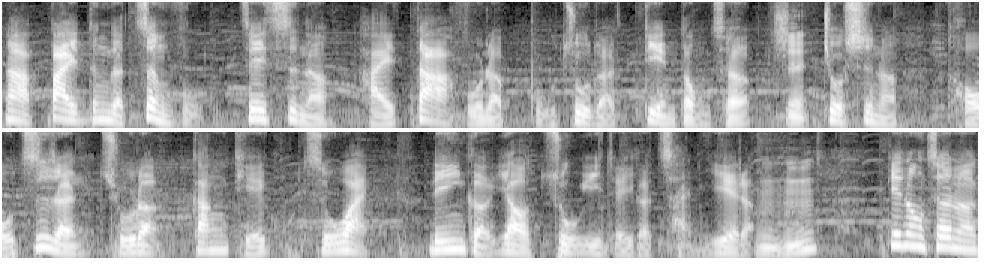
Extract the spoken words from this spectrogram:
那拜登的政府这一次呢还大幅的补助了电动车，是，就是呢，投资人除了钢铁股之外，另一个要注意的一个产业了。嗯哼，电动车呢，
